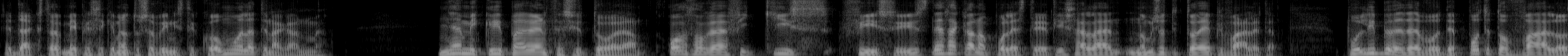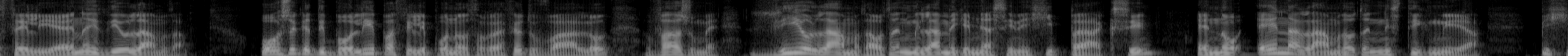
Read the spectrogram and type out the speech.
Εντάξει, τώρα με έπιασε και εμένα το σοβινιστικό μου, αλλά τι να κάνουμε. Μια μικρή παρένθεση τώρα. Ορθογραφικής φύσης, δεν θα κάνω πολλές τέτοιες, αλλά νομίζω ότι τώρα επιβάλλεται. Πολλοί μπερδεύονται πότε το βάλο θέλει ένα ή δύο λάμδα. Όσο για την πολύ υπαθή λοιπόν ορθογραφία του βάλο, βάζουμε δύο λάμδα όταν μιλάμε για μια συνεχή πράξη, ενώ ένα λάμδα όταν είναι στιγμία. Π.χ.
